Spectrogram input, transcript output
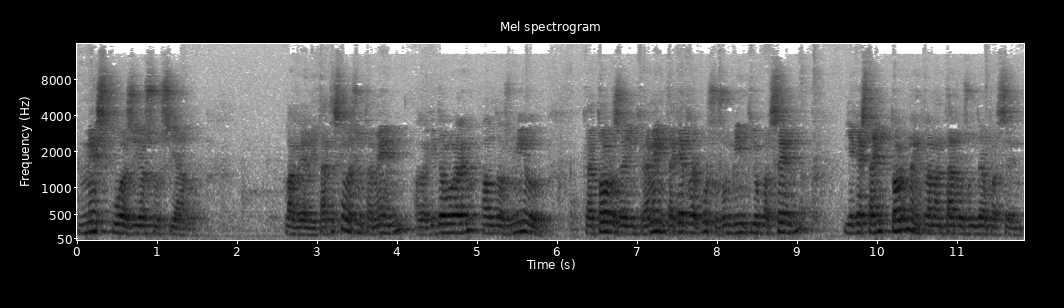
més cohesió social. La realitat és que l'Ajuntament, l'equip de govern, el 2014 incrementa aquests recursos un 21% i aquest any torna a incrementar-los un 10%.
